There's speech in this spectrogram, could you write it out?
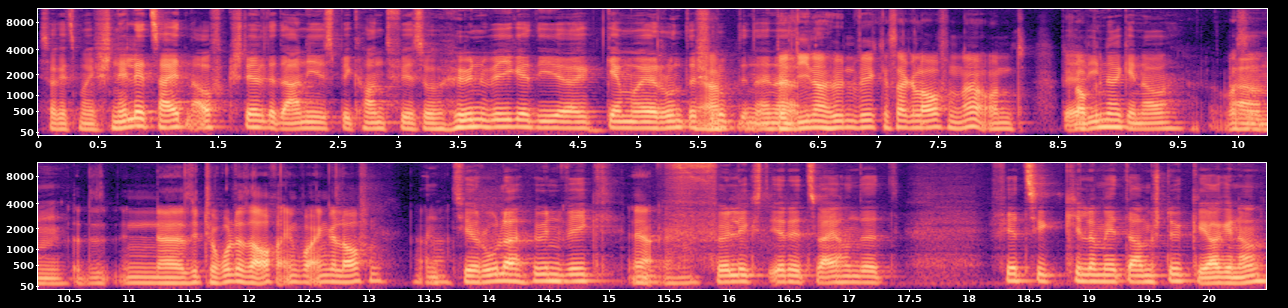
ich sage jetzt mal, schnelle Zeiten aufgestellt. Der Dani ist bekannt für so Höhenwege, die er gerne mal runterschrubbt ja, in einer. Berliner Höhenweg ist er gelaufen, ne? Und Berliner, glaub, genau. Was, ähm, in äh, Südtirol ist er auch irgendwo eingelaufen. Ein Tiroler Höhenweg, ja, genau. völligst irre, 240 Kilometer am Stück, ja genau.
